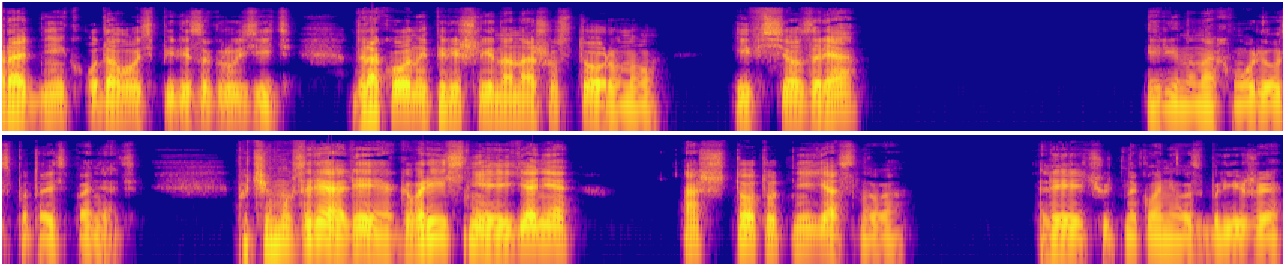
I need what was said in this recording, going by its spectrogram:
Родник удалось перезагрузить. Драконы перешли на нашу сторону. И все зря? Ирина нахмурилась, пытаясь понять. — Почему зря, Лея? Говори с ней, я не... — А что тут неясного? Лея чуть наклонилась ближе,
